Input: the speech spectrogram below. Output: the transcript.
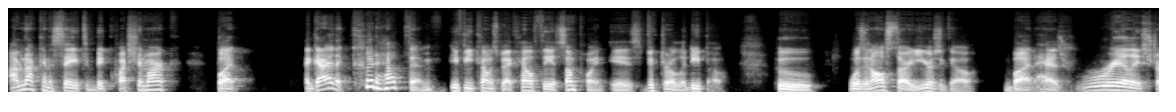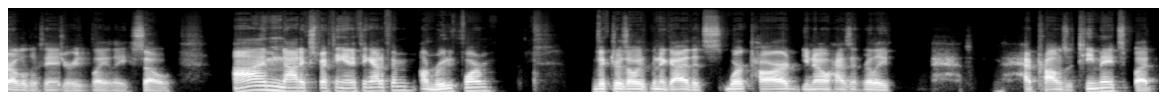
I'm not going to say it's a big question mark, but a guy that could help them if he comes back healthy at some point is Victor Oladipo, who was an all star years ago, but has really struggled with injuries lately. So I'm not expecting anything out of him. I'm rooting for him. Victor's always been a guy that's worked hard, you know, hasn't really had problems with teammates, but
